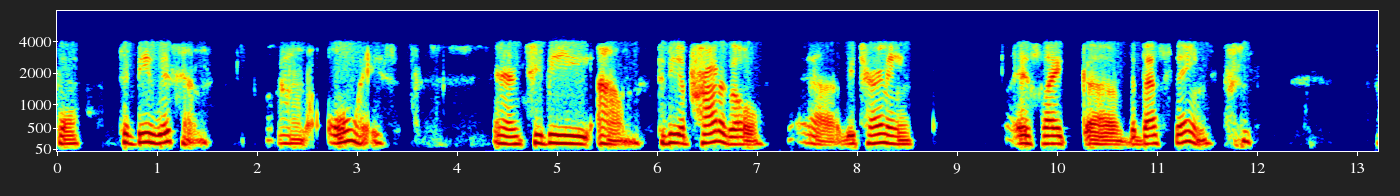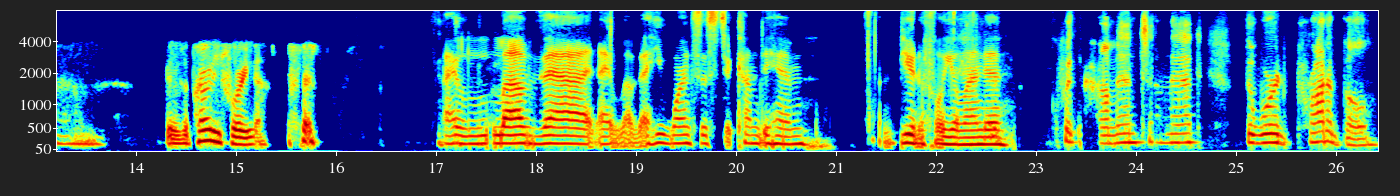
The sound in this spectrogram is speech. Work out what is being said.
to to be with him um, always, and to be um, to be a prodigal uh, returning is like uh, the best thing. Um, there's a party for you. I love that. I love that. He wants us to come to him. Beautiful, Yolanda. Quick comment on that. The word prodigal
